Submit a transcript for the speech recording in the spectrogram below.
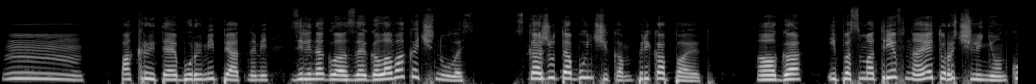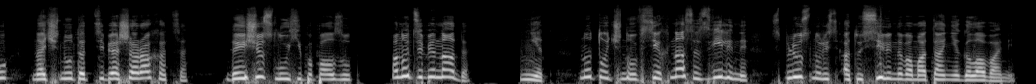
Ммм, покрытая бурыми пятнами, зеленоглазая голова качнулась. Скажу табунчикам, прикопают. Ага, и, посмотрев на эту расчлененку, начнут от тебя шарахаться. Да еще слухи поползут. Оно тебе надо? Нет, ну точно у всех нас извилины сплюснулись от усиленного мотания головами.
